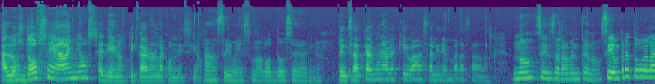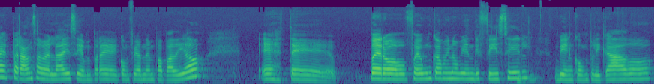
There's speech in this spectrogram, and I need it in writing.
A los 12 años se diagnosticaron la condición. Así mismo, a los 12 años. ¿Pensaste alguna vez que ibas a salir embarazada? No, sinceramente no. Siempre tuve la esperanza, ¿verdad? Y siempre confiando en papá Dios. Este, pero fue un camino bien difícil bien complicado.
